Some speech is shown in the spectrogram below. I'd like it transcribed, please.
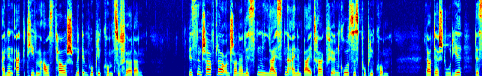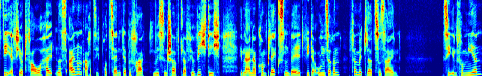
einen aktiven Austausch mit dem Publikum zu fördern. Wissenschaftler und Journalisten leisten einen Beitrag für ein großes Publikum. Laut der Studie des DFJV halten es 81 Prozent der befragten Wissenschaftler für wichtig, in einer komplexen Welt wie der unseren Vermittler zu sein. Sie informieren,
